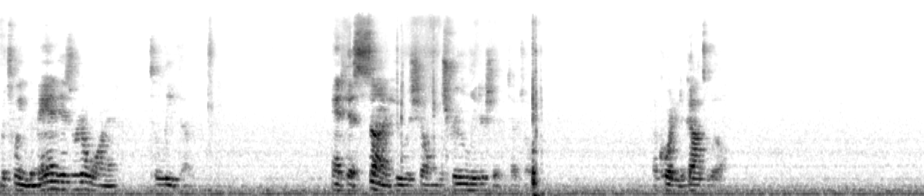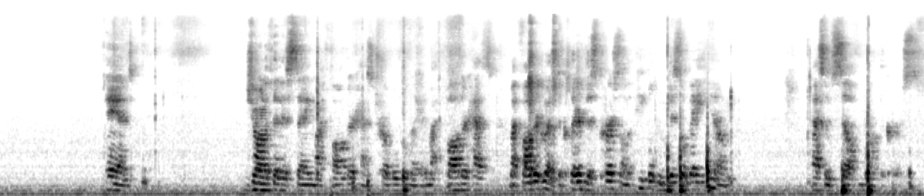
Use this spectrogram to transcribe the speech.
between the man Israel wanted to lead them and his son who was showing true leadership potential according to God's will. And Jonathan is saying, My father has troubled the land. My father has my father who has declared this curse on the people who disobey him has himself brought the curse.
